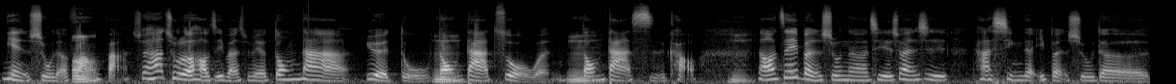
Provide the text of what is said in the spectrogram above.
念书的方法，所以他出了好几本，是不是有东大阅读、嗯东大作文、嗯东大思考？嗯然后这一本书呢，其实算是他新的一本书的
